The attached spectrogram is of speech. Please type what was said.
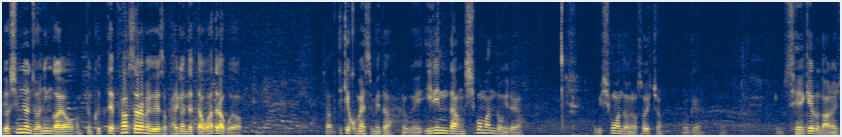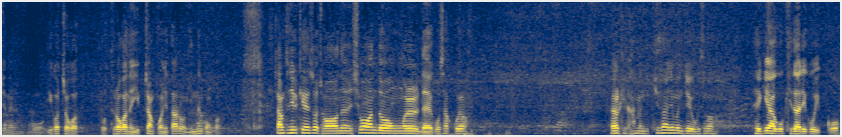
몇십 년 전인가요 아무튼 그때 프랑스 사람에 의해서 발견됐다고 하더라고요 자 티켓 구매했습니다 여기 1인당 15만 동이래요 여기 15만 동이라고 써있죠 여기에 세 개로 나눠지네. 뭐 이것저것 또 들어가는 입장권이 따로 있는 건가? 자, 아무튼 이렇게 해서 저는 15만 동을 내고 샀고요. 자, 이렇게 가면 기사님은 이제 여기서 대기하고 기다리고 있고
